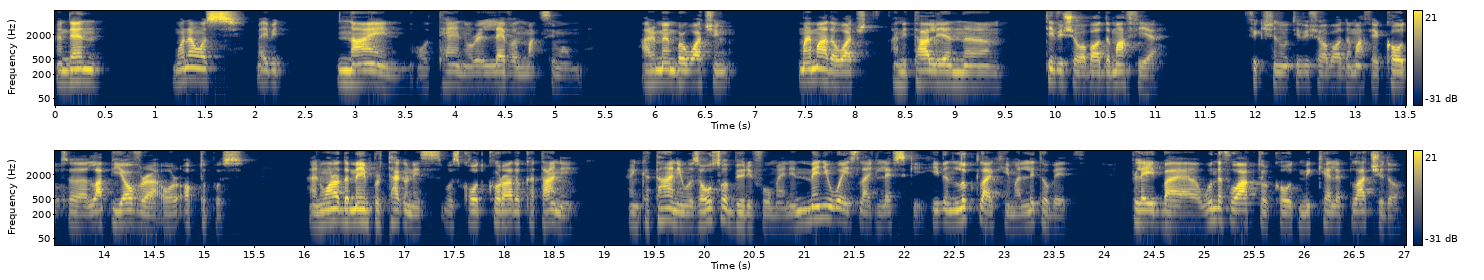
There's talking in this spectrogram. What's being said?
And then when I was maybe nine or 10 or 11 maximum, I remember watching, my mother watched an Italian um, TV show about the mafia, fictional TV show about the mafia called uh, La Piovra or Octopus. And one of the main protagonists was called Corrado Cattani. And Cattani was also a beautiful man, in many ways like Levski. He even looked like him a little bit, played by a wonderful actor called Michele Placido.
